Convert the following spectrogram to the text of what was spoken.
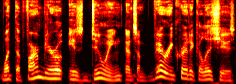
what the Farm Bureau is doing on some very critical issues,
